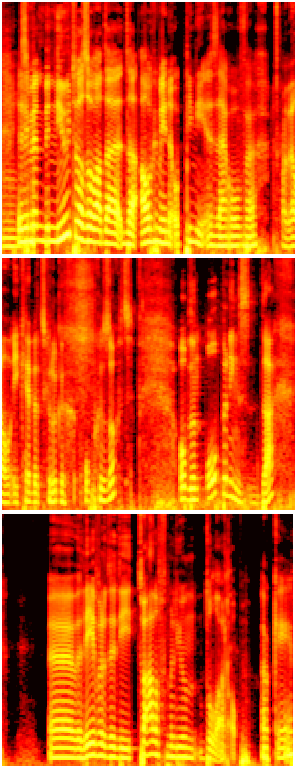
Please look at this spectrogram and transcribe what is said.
Mm. Dus ik ben benieuwd wat, zo wat de, de algemene opinie is daarover. Wel, ik heb het gelukkig opgezocht. Op de openingsdag eh, leverde die 12 miljoen dollar op. Oké.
